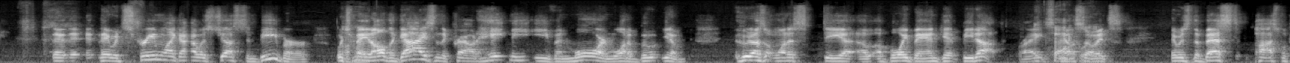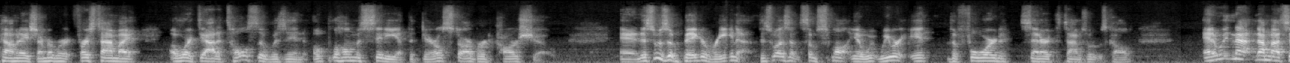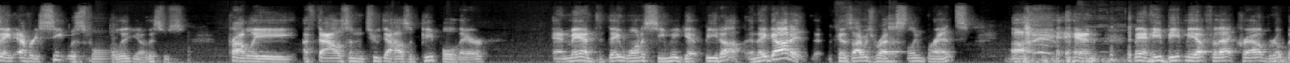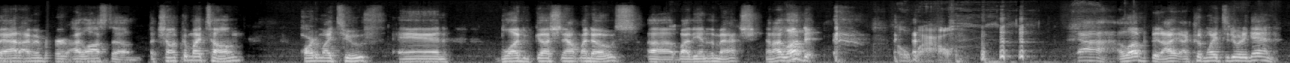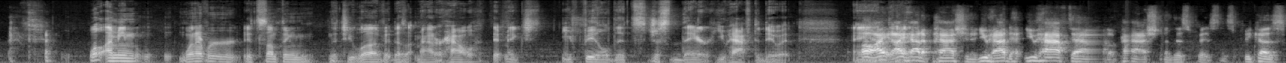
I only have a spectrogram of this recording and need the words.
They, they, they would scream like I was Justin Bieber, which Uh-huh. made all the guys in the crowd hate me even more and want to boot. You know, who doesn't want to see a, a boy band get beat up, right? You know, so Exactly. it's it was the best possible combination. I remember first time I, I worked out at Tulsa was in Oklahoma City at the Darryl Starbird Car Show, and this was a big arena. This wasn't some small. You know, we, we were in the Ford Center at the time, is what it was called, and we not. I'm not saying every seat was full. You know, this was probably a thousand, two thousand people there. And man, did they want to see me get beat up? And they got it because I was wrestling Brent. Uh, and man, he beat me up for that crowd real bad. I remember I lost um, a chunk of my tongue, part of my tooth, and blood gushing out my nose uh, by the end of the match. And I loved it. Oh wow. Yeah, I loved it. I, I couldn't wait to do it again. Well, I mean, whenever it's something that you love, it doesn't matter how it makes you feel. It's just there. You have to do it. And, oh, I, I, uh, had a passion, and you had to. You have to have a passion in this business because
